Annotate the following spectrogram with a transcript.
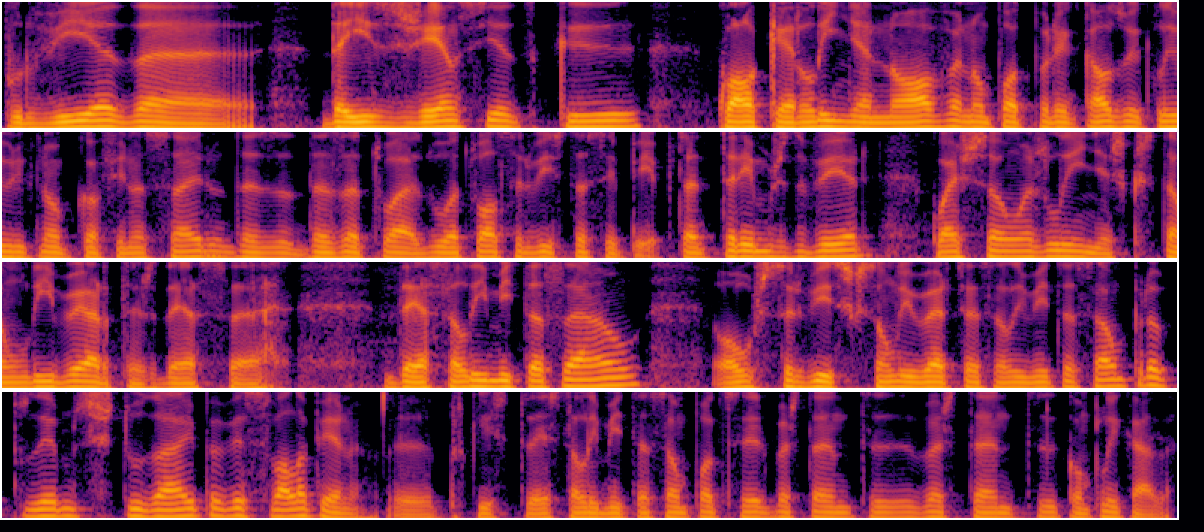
por via da, da exigência de que qualquer linha nova não pode pôr em causa o equilíbrio económico-financeiro das, das atua do atual serviço da CP. Portanto, teremos de ver quais são as linhas que estão libertas dessa, dessa limitação ou os serviços que estão libertos dessa limitação para podermos estudar e para ver se vale a pena, eh, porque isto, esta limitação pode ser bastante, bastante complicada.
